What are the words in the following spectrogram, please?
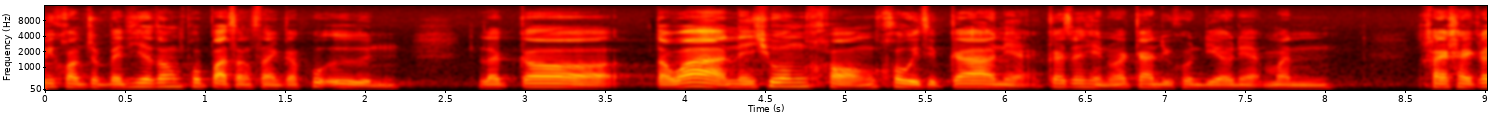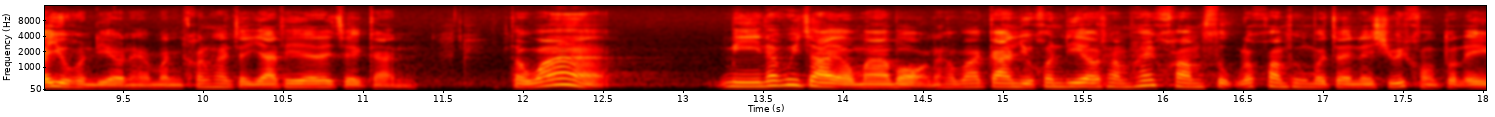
มีความจำเป็นที่จะต้องพบปะสังสรรค์กับผู้อื่น แล้วก็แต่ว่าในช่วงของโควิด -19 เนี่ยก็จะเห็นว่าการอยู่คนเดียวเนี่ยมัน ใครๆก็อยู่คนเดียวนะครับมันค่อนข้างจะยากที่จะได้เจอกัน แต่ว่ามีนักวิจัยออกมาบอกนะครับ ว่าการอยู่คนเดียวทำให้ความสุขและความพึงพอใจในชีวิตของตนเอง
